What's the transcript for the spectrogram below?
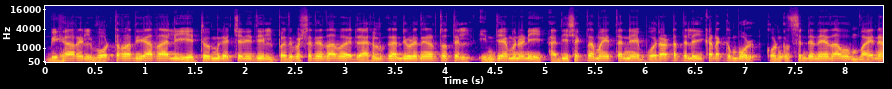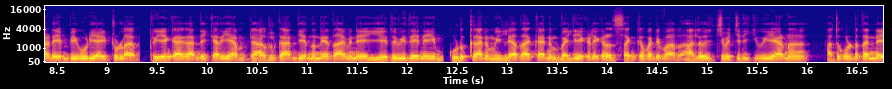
ബീഹാറിൽ വോട്ടർ അധികാർ റാലി ഏറ്റവും മികച്ച രീതിയിൽ പ്രതിപക്ഷ നേതാവ് രാഹുൽ ഗാന്ധിയുടെ നേതൃത്വത്തിൽ ഇന്ത്യ മുന്നണി അതിശക്തമായി തന്നെ പോരാട്ടത്തിലേക്ക് കടക്കുമ്പോൾ കോൺഗ്രസിന്റെ നേതാവും വയനാട് എം കൂടിയായിട്ടുള്ള പ്രിയങ്ക ഗാന്ധിക്കറിയാം രാഹുൽ ഗാന്ധി എന്ന നേതാവിനെ ഏതുവിധേനയും കൊടുക്കാനും ഇല്ലാതാക്കാനും വലിയ കളികൾ സംഘപരിവാർ ആലോചിച്ചു വച്ചിരിക്കുകയാണ്. അതുകൊണ്ട് തന്നെ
